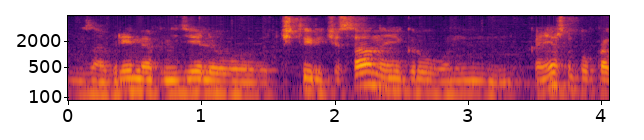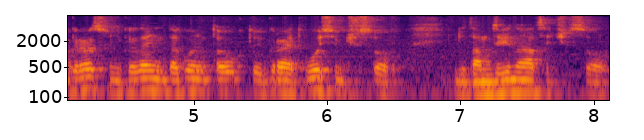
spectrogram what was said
не знаю, время в неделю 4 часа на игру, он, конечно, по прогрессу никогда не догонит того, кто играет 8 часов или там 12 часов.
